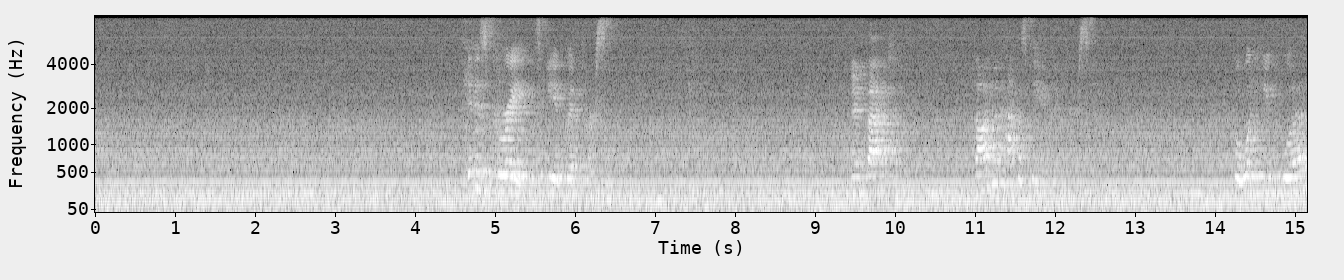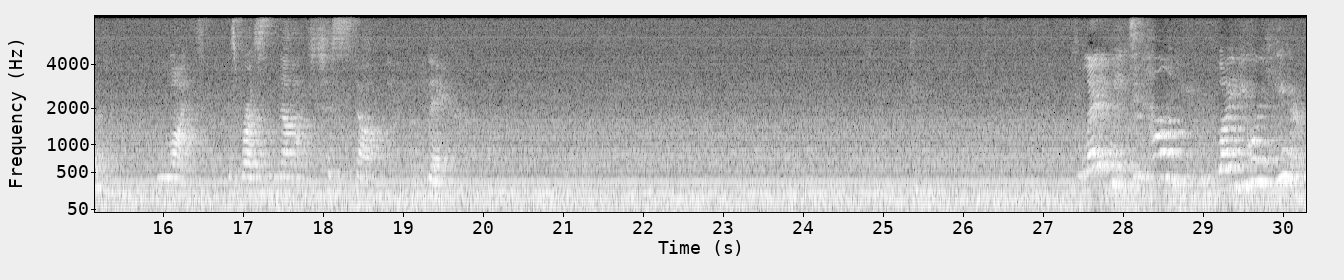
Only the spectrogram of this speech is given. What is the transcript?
It is great to be a good person. In fact, God would have us be a good person. But what He would want is for us not to stop there. Let me tell you why you are here.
